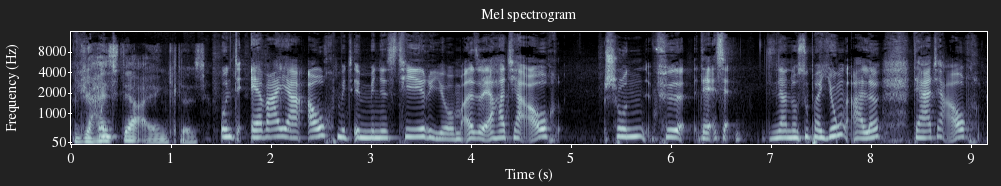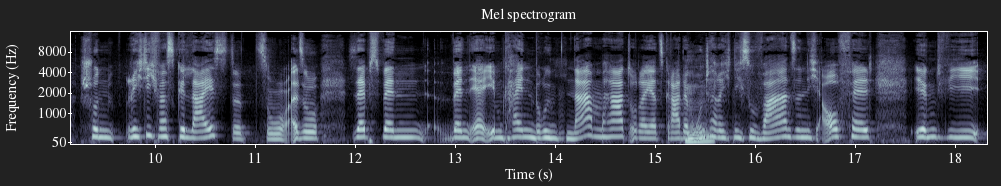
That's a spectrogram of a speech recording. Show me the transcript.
wie heißt und, der eigentlich? Und er war ja auch mit im Ministerium. Also er hat ja auch schon für, der ist ja, die sind ja noch super jung alle, der hat ja auch schon richtig was geleistet. So. Also selbst wenn, wenn er eben keinen berühmten Namen hat oder jetzt gerade im mhm. Unterricht nicht so wahnsinnig auffällt, irgendwie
